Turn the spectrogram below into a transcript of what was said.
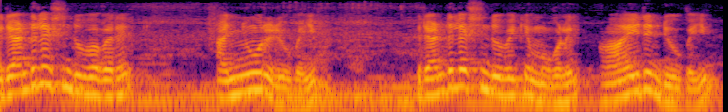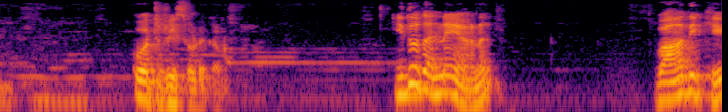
രണ്ട് ലക്ഷം രൂപ വരെ അഞ്ഞൂറ് രൂപയും രണ്ട് ലക്ഷം രൂപയ്ക്ക് മുകളിൽ ആയിരം രൂപയും കോർട്ട് ഫീസ് കൊടുക്കണം. ഇതുതന്നെയാണ് വാദിക്ക്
